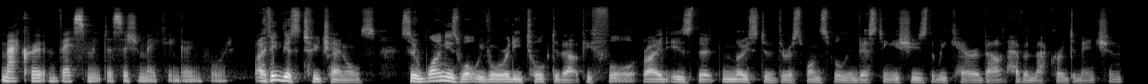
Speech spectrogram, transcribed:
macro investment decision making going forward. I think there's two channels. So one is what we've already talked about before, right? Is that most of the responsible investing issues that we care about have a macro dimension.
